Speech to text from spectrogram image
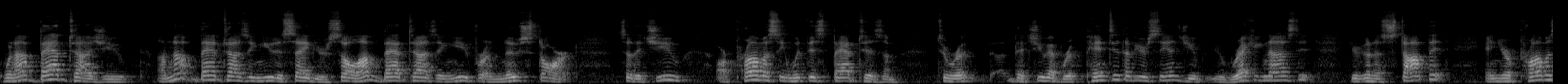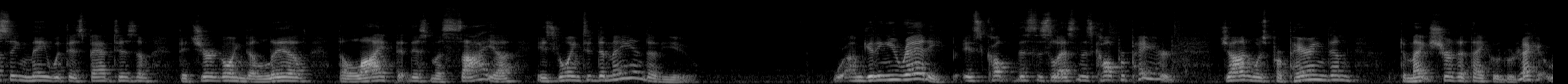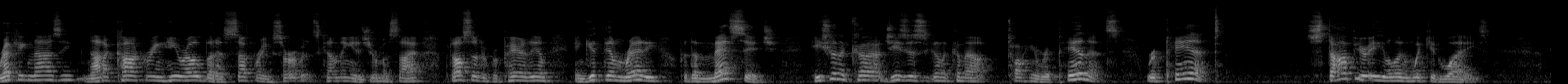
when I baptize you, I'm not baptizing you to save your soul. I'm baptizing you for a new start so that you are promising with this baptism to that you have repented of your sins, you've, you've recognized it, you're going to stop it, and you're promising me with this baptism that you're going to live the life that this Messiah is going to demand of you. I'm getting you ready. It's called this, this lesson is called prepared. John was preparing them to make sure that they could rec recognize him, not a conquering hero, but a suffering servant coming as your Messiah, but also to prepare them and get them ready for the message. He's going to come out, Jesus is going to come out talking repentance. Repent. Stop your evil and wicked ways.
